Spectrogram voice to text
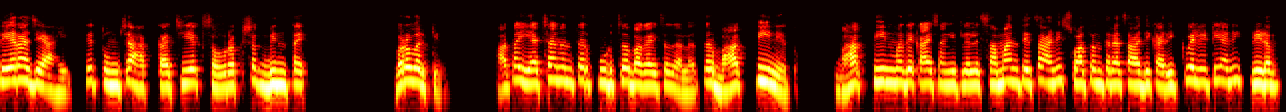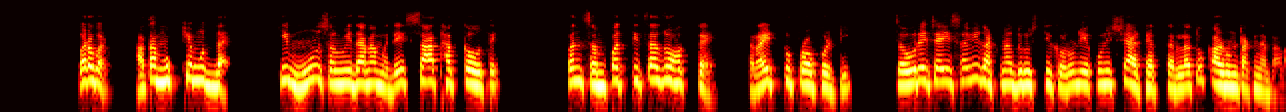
तेरा जे आहे ते तुमच्या हक्काची एक संरक्षक भिंत आहे. बरोबर की आता याच्यानंतर पुढचं बघायचं झालं तर भाग तीन येतो. भाग तीन मध्ये काय सांगितलेले समानतेचा आणि स्वातंत्र्याचा अधिकार इक्वेलिटी आणि फ्रीडम बरोबर? आता मुख्य मुद्दा आहे की मूळ संविधानामध्ये सात हक्क होते. पण संपत्तीचा जो हक्क आहे राईट टू प्रॉपर्टी चौवेचाळीसावी घटना दुरुस्ती करून एकोणीसशे अठ्याहत्तर ला तो काढून टाकण्यात आला.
